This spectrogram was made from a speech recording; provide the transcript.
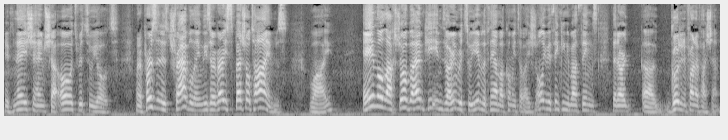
Mipnei shehem shaot ritzuyot when a person is traveling, these are very special times. Why? He should only be thinking about things that are uh, good in front of Hashem.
